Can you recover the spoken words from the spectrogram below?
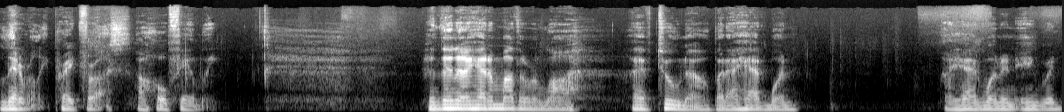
Literally prayed for us, our whole family. And then I had a mother in law. I have two now, but I had one I had one in Ingrid,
